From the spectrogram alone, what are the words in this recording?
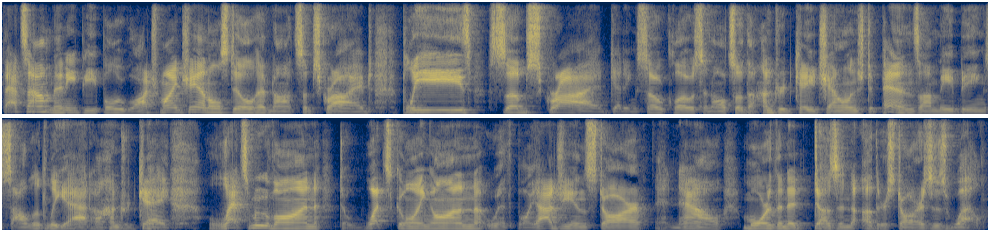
That's how many people who watch my channel still have not subscribed. Please subscribe. Getting so close and also so the 100K challenge depends on me being solidly at 100K. Let's move on to what's going on with Boyajian Star and now more than a dozen other stars as well.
